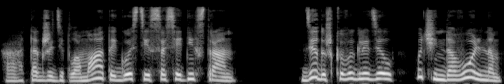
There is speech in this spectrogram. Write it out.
а также дипломаты и гости из соседних стран. Дедушка выглядел очень довольным,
